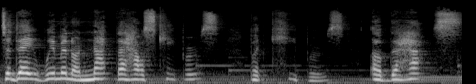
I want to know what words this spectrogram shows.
Today, women are not the housekeepers, but keepers of the house.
